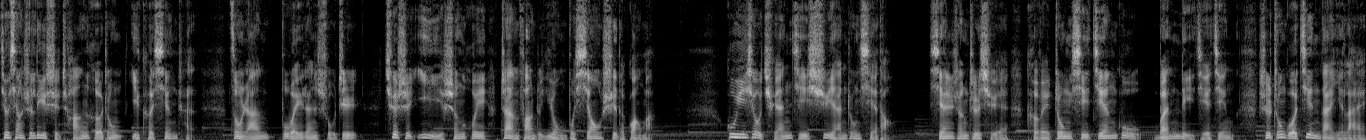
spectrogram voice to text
就像是历史长河中一颗星辰。纵然不为人熟知，却是熠熠生辉，绽放着永不消逝的光芒。顾玉秀全集序言中写道：“先生之学可谓中西兼顾，文理皆精，是中国近代以来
